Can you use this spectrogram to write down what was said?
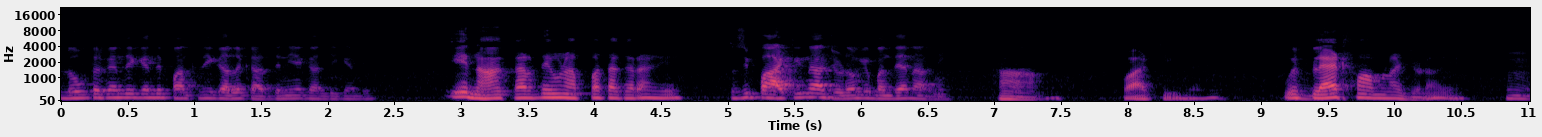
ਲੋਕ ਤਾਂ ਕਹਿੰਦੇ ਕਹਿੰਦੇ ਪੰਥ ਦੀ ਗੱਲ ਕਰਦੇ ਨਹੀਂ ਇਹ ਗੱਲ ਹੀ ਕਹਿੰਦੇ। ਇਹ ਨਾ ਕਰਦੇ ਹੁਣ ਆਪਾਂ ਤਾਂ ਕਰਾਂਗੇ। ਤੁਸੀਂ ਪਾਰਟੀ ਨਾਲ ਜੁੜੋਗੇ ਬੰਦਿਆਂ ਨਾਲ ਨਹੀਂ। ਹਾਂ ਪਾਰਟੀ ਦਾ ਕੋਈ ਪਲੇਟਫਾਰਮ ਨਾਲ ਜੁੜਾਂਗੇ। ਹੂੰ।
